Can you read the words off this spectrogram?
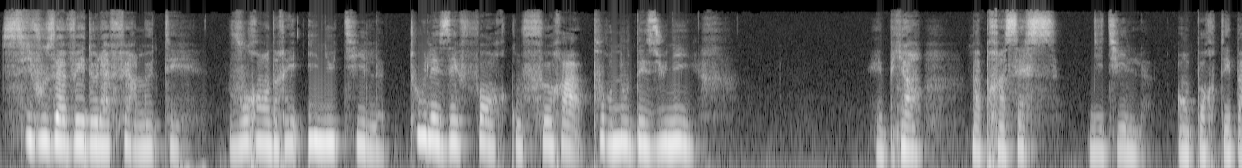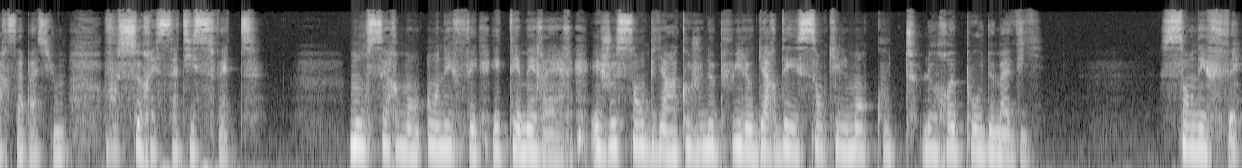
Si vous avez de la fermeté, vous rendrez inutiles tous les efforts qu'on fera pour nous désunir. Eh bien, ma princesse, dit-il, emporté par sa passion, vous serez satisfaite. Mon serment, en effet, est téméraire, et je sens bien que je ne puis le garder sans qu'il m'en coûte le repos de ma vie. C'en est fait.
